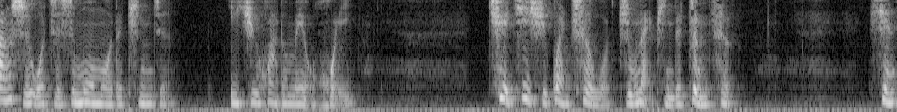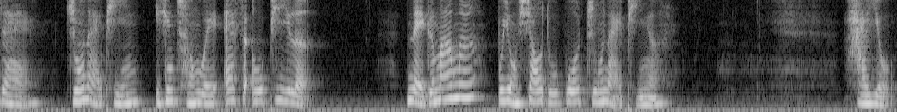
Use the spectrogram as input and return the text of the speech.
当时我只是默默的听着，一句话都没有回，却继续贯彻我煮奶瓶的政策。现在煮奶瓶已经成为 SOP 了，哪个妈妈不用消毒锅煮奶瓶啊？还有，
